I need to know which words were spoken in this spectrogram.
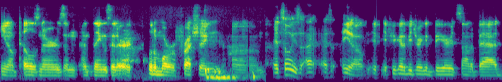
you know pilsners and, and things that are a little more refreshing. Um, it's always I, I- you know if, if you're gonna be drinking beer, it's not a bad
